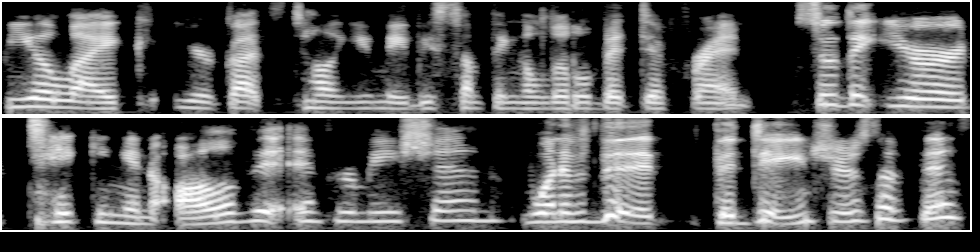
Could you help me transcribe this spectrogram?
feel like your gut's telling you maybe something a little bit different so that you're taking in all of the information. One of the the dangers of this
